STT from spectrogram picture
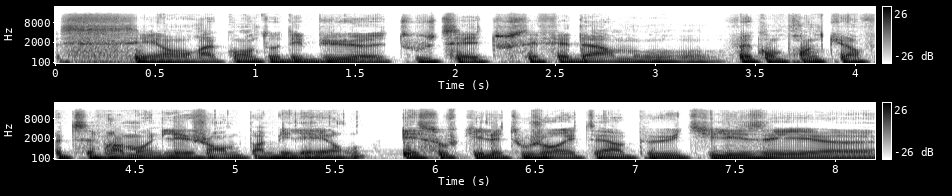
C'est, on raconte au début euh, tous ces tous ces faits d'armes, on fait comprendre qu'en fait c'est vraiment une légende parmi les héros. Et sauf qu'il a toujours été un peu utilisé euh,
